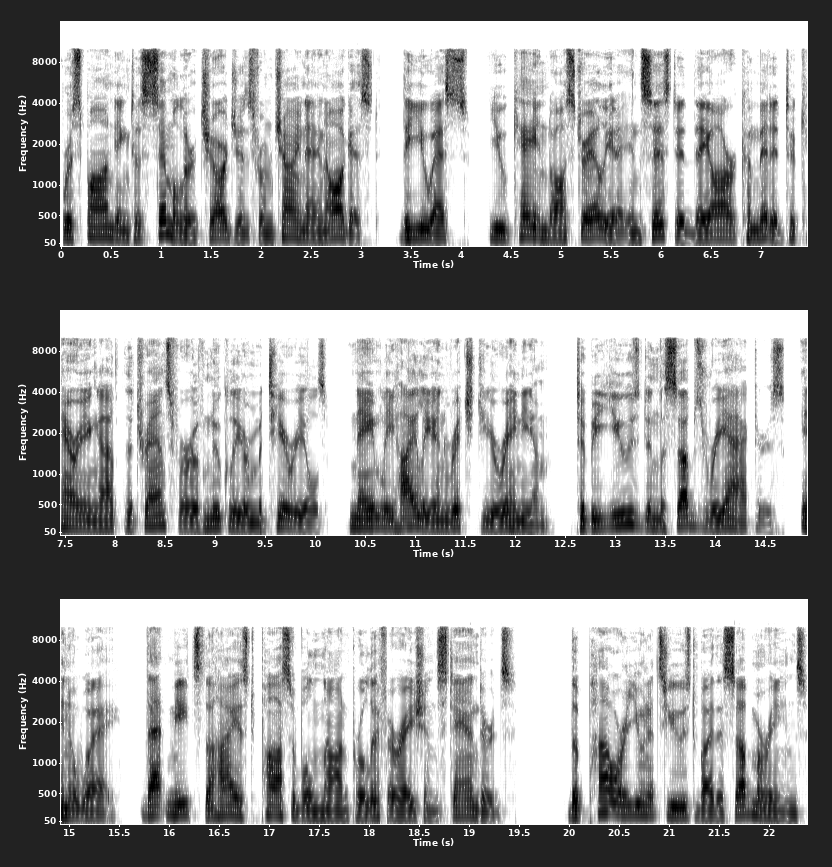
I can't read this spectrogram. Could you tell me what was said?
Responding to similar charges from China in August, the US, UK and Australia insisted they are committed to carrying out the transfer of nuclear materials, namely highly enriched uranium, to be used in the sub's reactors in a way that meets the highest possible non-proliferation standards. The power units used by the submarines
